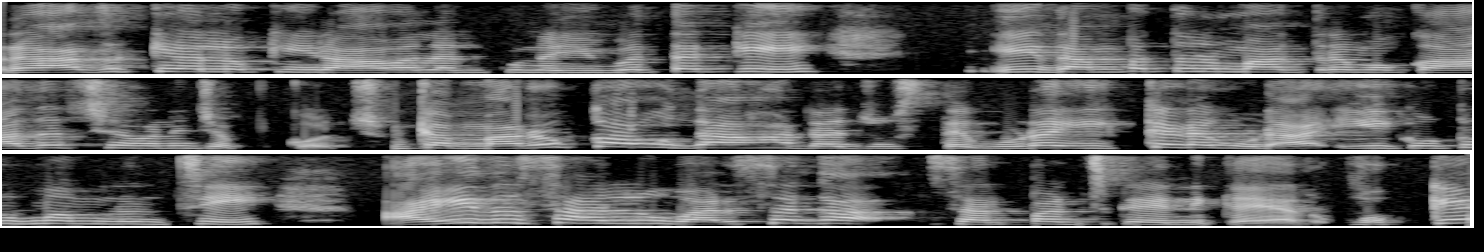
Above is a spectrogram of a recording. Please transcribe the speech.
రాజకీయాల్లోకి రావాలనుకున్న యువతకి ఈ దంపతులు మాత్రం ఒక ఆదర్శం అని చెప్పుకోవచ్చు. ఇంకా మరొక ఉదాహరణ చూస్తే కూడా ఇక్కడ కూడా ఈ కుటుంబం నుంచి ఐదు సార్లు వరుసగా సర్పంచ్గా ఎన్నికయ్యారు. ఒకే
